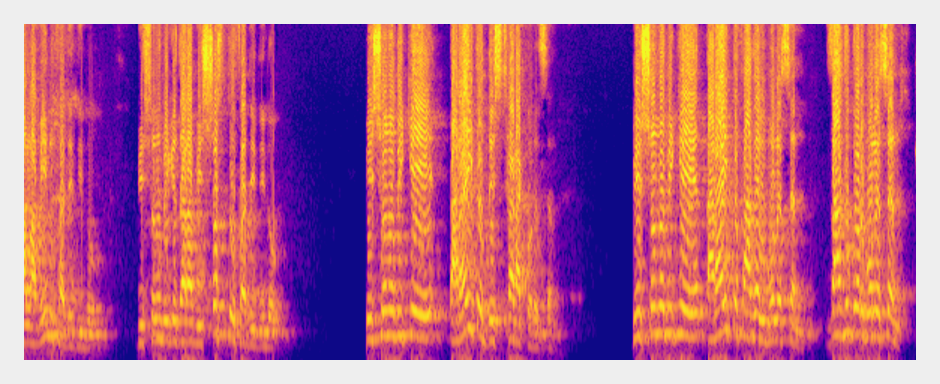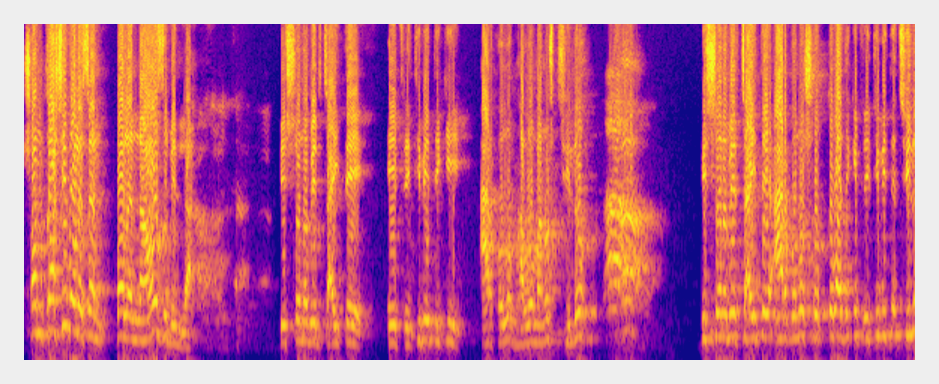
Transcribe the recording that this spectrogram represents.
আলামিন উপাধি দিল, বিশ্বনবীকে যারা বিশ্বস্ত উপাধি দিল, বিশ্বনবীকে তারাই তো দেশ ছাড়া করেছেন। বিশ্বনবীকে তারাই তো পাগল বলেছেন। জাদুকর বলেছেন, সন্ত্রাসী বলেছেন, বলেন নাওজুবিল্লাহ বিশ্বনবীর চাইতে এই পৃথিবীতে কি আর কোনো ভালো মানুষ ছিল? বিশ্বনবীর চাইতে আর কোন সত্যবাদী কি পৃথিবীতে ছিল?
